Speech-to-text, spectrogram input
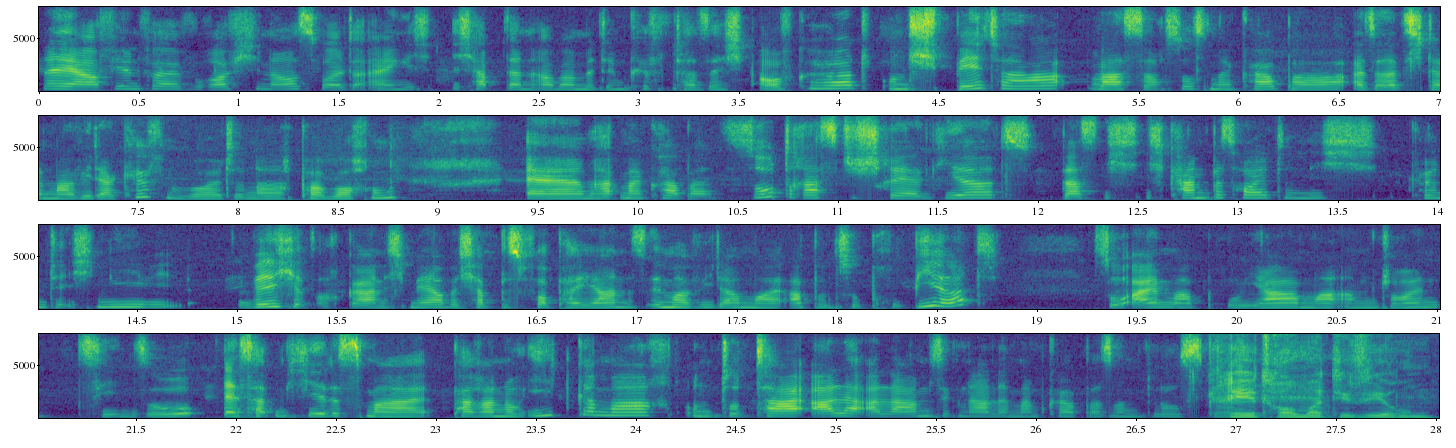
Naja, auf jeden Fall, worauf ich hinaus wollte eigentlich, ich habe dann aber mit dem Kiffen tatsächlich aufgehört und später war es auch so, dass mein Körper, also als ich dann mal wieder kiffen wollte nach ein paar Wochen, ähm, hat mein Körper so drastisch reagiert, dass ich, ich kann bis heute nicht, könnte ich nie, will ich jetzt auch gar nicht mehr, aber ich habe bis vor ein paar Jahren das immer wieder mal ab und zu probiert. So einmal pro Jahr mal am Joint ziehen, so. Es hat mich jedes Mal paranoid gemacht und total alle Alarmsignale in meinem Körper sind losgegangen. Retraumatisierung.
